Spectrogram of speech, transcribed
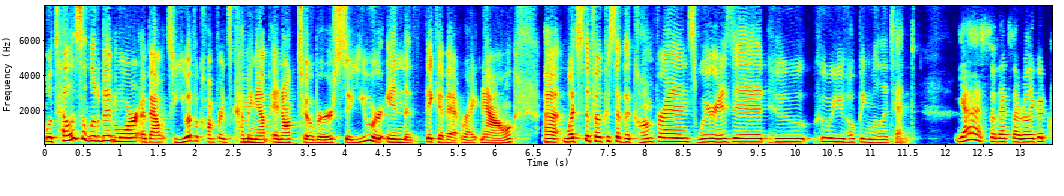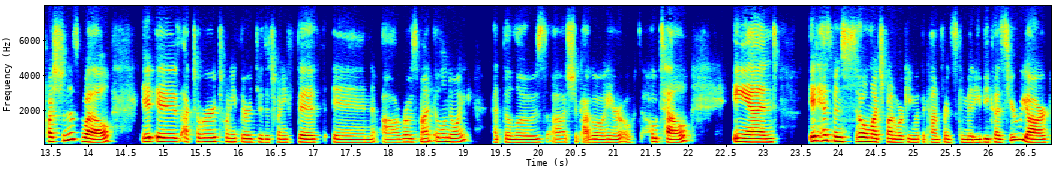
Well, tell us a little bit more about. So, you have a conference coming up in October. So, you are in the thick of it right now. Uh, what's the focus of the conference? Where is it? Who Who are you hoping will attend? Yeah, so that's a really good question as well. It is October 23rd through the 25th in uh, Rosemont, Illinois, at the Loews uh, Chicago O'Hare Hotel, and it has been so much fun working with the conference committee because here we are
